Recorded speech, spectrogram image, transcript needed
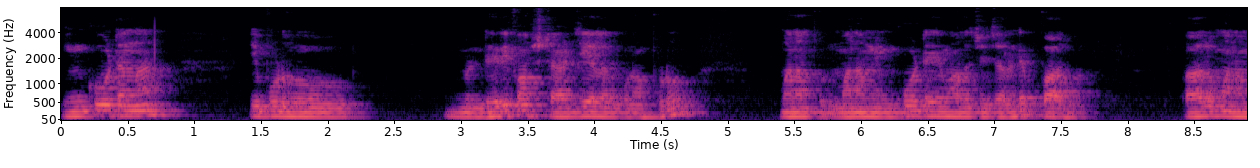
ఇంకోటన్నా ఇప్పుడు డైరీ ఫామ్ స్టార్ట్ చేయాలనుకున్నప్పుడు మనం మనం ఇంకోటి ఏం ఆలోచించాలంటే పాలు. పాలు మనం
